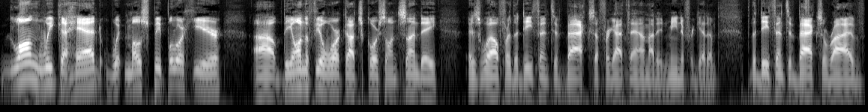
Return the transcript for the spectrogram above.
long week ahead. What most people are here. Uh, the on the field workouts, of course, on Sunday as well for the defensive backs. I forgot them. I didn't mean to forget them. But the defensive backs arrive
